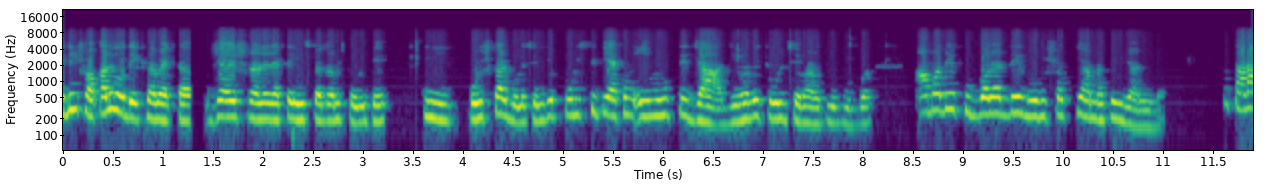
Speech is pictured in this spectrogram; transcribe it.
এদিন সকালেও দেখলাম একটা জয়েশ রানের একটা ইনস্টাগ্রাম স্টোরিতে তিনি পরিষ্কার বলেছেন যে, পরিস্থিতি এখন এই মুহূর্তে যা, যেভাবে চলছে ভারতীয় ফুটবল আমাদের ফুটবলারদের ভবিষ্যৎ কি আমরা কেউ জানি না। তারা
